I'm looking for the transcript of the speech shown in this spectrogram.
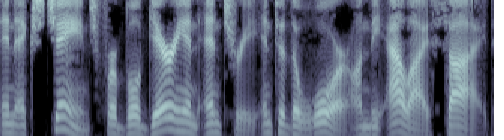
in exchange for Bulgarian entry into the war on the Allies' side.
